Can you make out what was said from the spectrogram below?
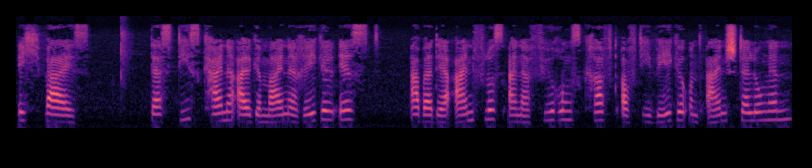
ich weiß, dass dies keine allgemeine Regel ist, aber der Einfluss einer Führungskraft auf die Wege und Einstellungen,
